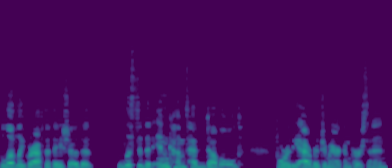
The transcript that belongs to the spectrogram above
lovely graph that they showed that listed that incomes had doubled for the average American person,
